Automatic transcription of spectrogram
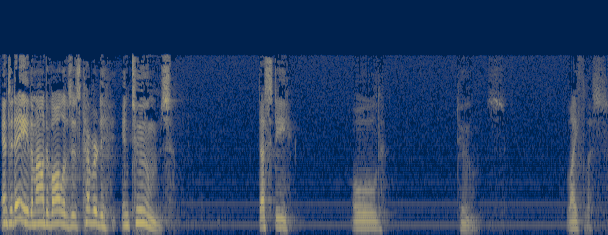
And today the Mount of Olives is covered in tombs. Dusty, old tombs. Lifeless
